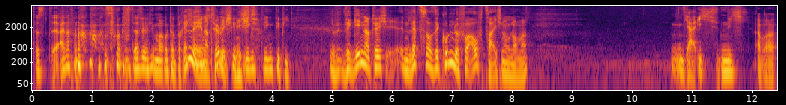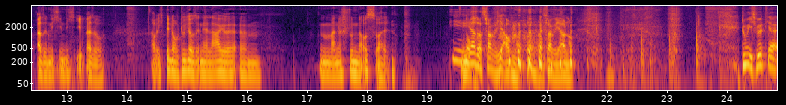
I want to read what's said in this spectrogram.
Dass einer von uns, dass wir hier mal unterbrechen. Nee, natürlich wegen, nicht. Wegen, wegen, Pipi. Wir gehen natürlich in letzter Sekunde vor Aufzeichnung nochmal. Ja, ich nicht, aber, also nicht, nicht, also, aber ich bin auch durchaus in der Lage, ähm, mal eine Stunde auszuhalten. Ja, noch. das schaffe ich auch noch. Das schaffe ich auch noch. Du, ich würde ja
